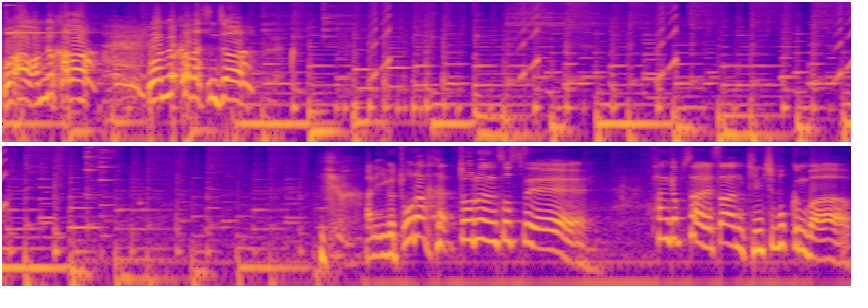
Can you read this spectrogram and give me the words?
와 완벽하다. 완벽하다 진짜. 아니 이거 쫄아 쫄은 소스에 삼겹살 싼 김치볶음밥.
